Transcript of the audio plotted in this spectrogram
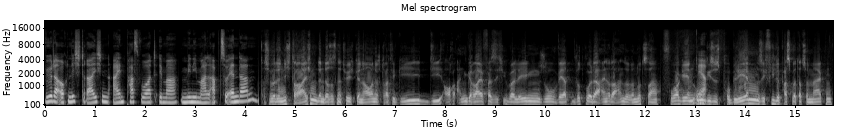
würde auch nicht reichen, ein Passwort immer minimal abzuändern. Das würde nicht reichen, denn das ist natürlich genau eine Strategie, die auch Angreifer sich überlegen, so wird, wird wohl der ein oder andere Nutzer vorgehen, um ja. dieses Problem, sich viele Passwörter zu merken,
